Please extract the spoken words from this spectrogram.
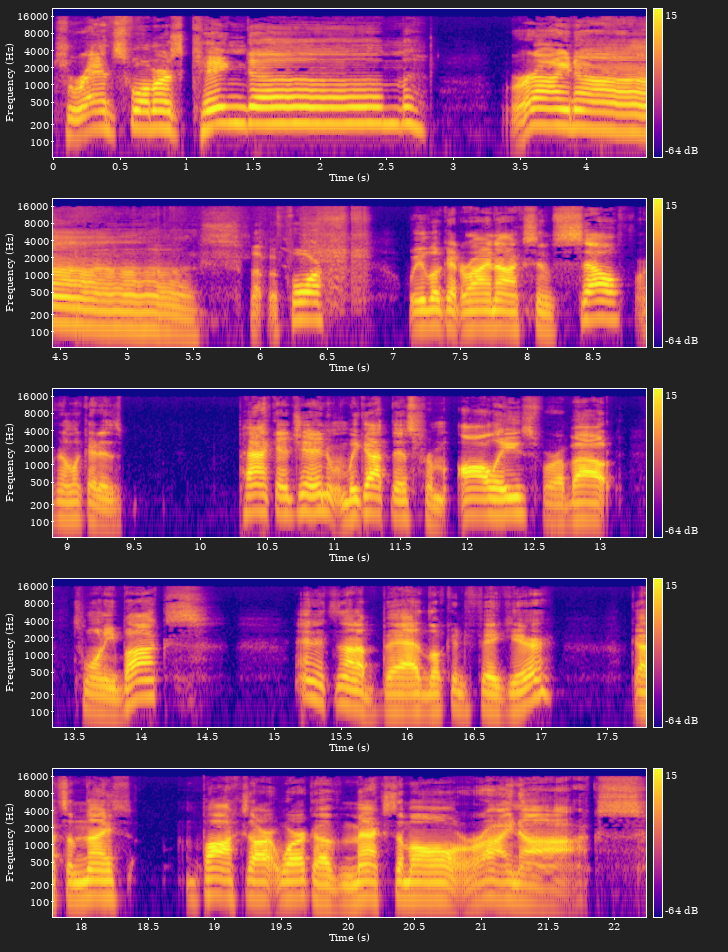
Transformers Kingdom Rhinox. But before we look at Rhinox himself, we're going to look at his packaging. We got this from Ollie's for about 20 bucks. And it's not a bad looking figure. Got some nice box artwork of Maximal Rhinox.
